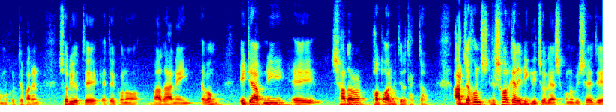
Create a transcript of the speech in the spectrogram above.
আমল করতে পারেন। শরীয়তে এতে কোনো বাধা নেই এবং এটা আপনি সাধারণ ফতোয়ার ভিতরে থাকতে হবে। আর যখন এটা সরকারি ডিগ্রি চলে আসে কোনো বিষয়ে যে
